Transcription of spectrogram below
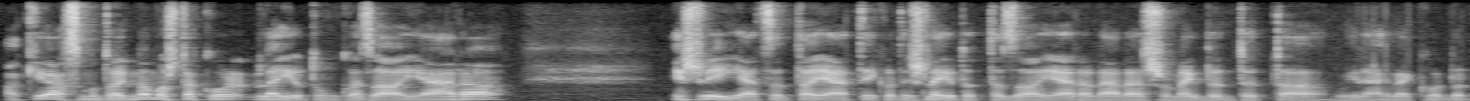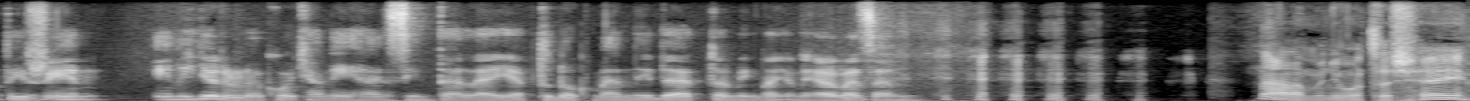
aki azt mondta, hogy na most akkor lejutunk az aljára, és végigjátszotta a játékot, és lejutott az aljára, ráadásul megdöntött a világrekordot is. Én, én így örülök, hogyha néhány szinten lejjebb tudok menni, de ettől még nagyon élvezem. Nálam a nyolcas hely,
